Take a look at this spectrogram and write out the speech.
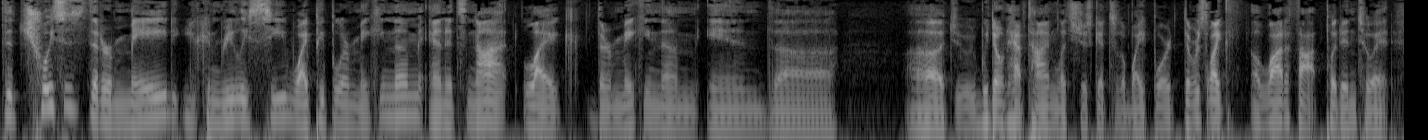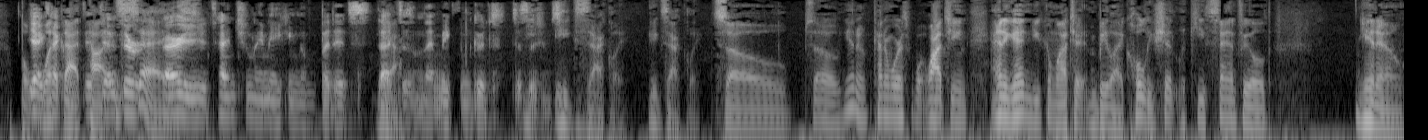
the choices that are made, you can really see why people are making them, and it's not like they're making them in the uh, we don't have time. Let's just get to the whiteboard. There was like a lot of thought put into it, but Yeah, what exactly. that thought They're, they're says, very intentionally making them, but it's, that Yeah. doesn't that make them good decisions. Exactly. Exactly. So, so, you know, kind of worth watching. And again, you can watch it and be like, holy shit, Lakeith Stanfield, you know,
